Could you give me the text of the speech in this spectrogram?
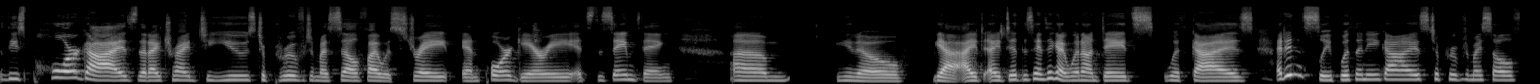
these poor guys that I tried to use to prove to myself I was straight, and poor Gary, it's the same thing. Um, you know, yeah, I, I did the same thing. I went on dates with guys. I didn't sleep with any guys to prove to myself,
